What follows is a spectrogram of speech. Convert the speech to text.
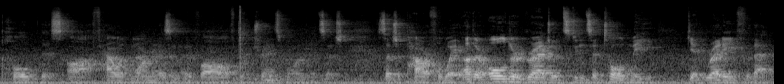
pulled this off, how had Mormonism evolved and transformed in such such a powerful way. Other older graduate students had told me, "Get ready for that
